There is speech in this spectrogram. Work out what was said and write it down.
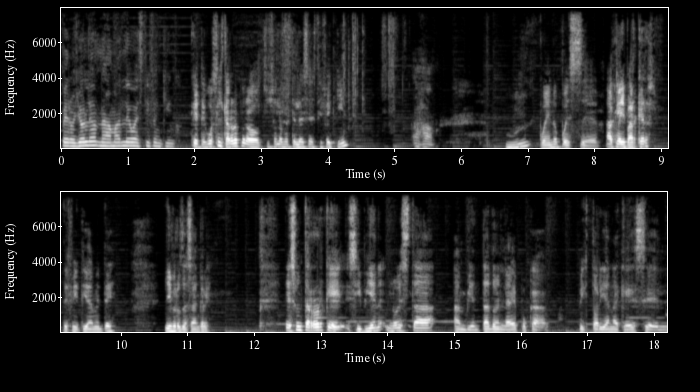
pero yo leo, nada más leo a Stephen King. Que te gusta el terror, pero tú solamente lees a Stephen King. Ajá. Mm, bueno, pues eh, a Clay Barker, definitivamente. Libros de sangre. Es un terror que, si bien no está ambientado en la época victoriana que es el,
